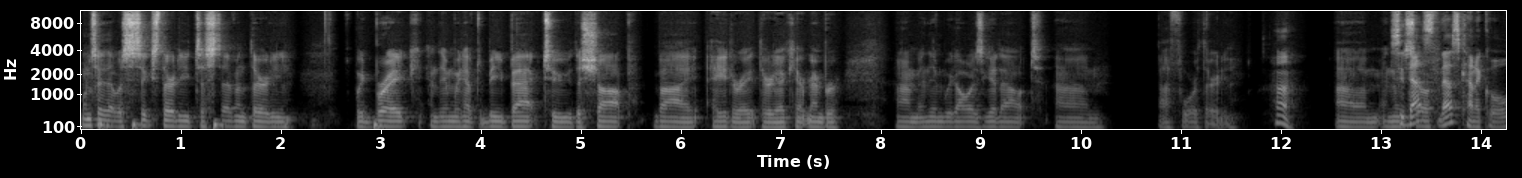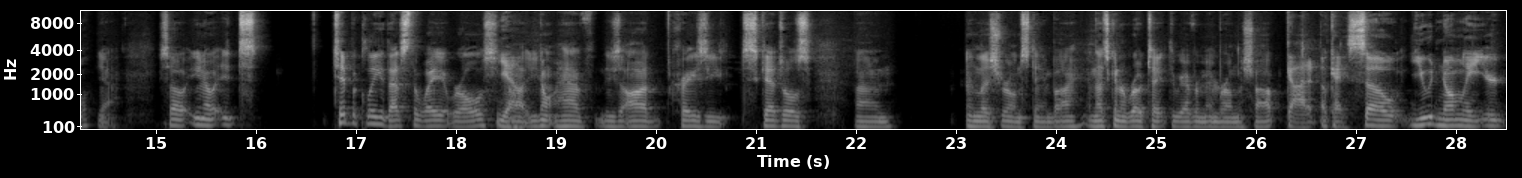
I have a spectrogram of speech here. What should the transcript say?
want to say that was six thirty to seven thirty. We'd break, and then we'd have to be back to the shop by eight or eight thirty. I can't remember. Um, and then we'd always get out um, by four thirty. Huh. Um, and then See, that's so, that's kind of cool. yeah. So you know, it's typically that's the way it rolls. Yeah. Uh, you don't have these odd, crazy schedules. Um, Unless you're on standby, and that's going to rotate through every member on the shop. Got it. Okay. So you would normally your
